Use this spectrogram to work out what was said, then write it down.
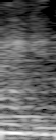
dragon.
